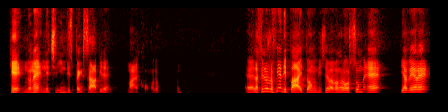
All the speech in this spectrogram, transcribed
Che non è indispensabile, ma è comodo. Eh, la filosofia di Python, diceva Van Rossum, è di avere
